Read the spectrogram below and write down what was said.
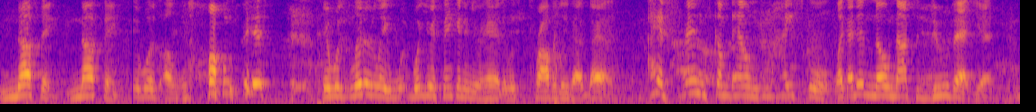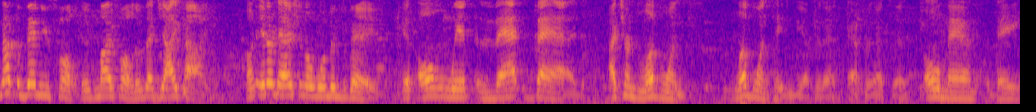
Nothing, nothing. It was a long bit. It was literally what you're thinking in your head. It was probably that bad. I had friends come down from high school. Like, I didn't know not to do that yet. It's not the venue's fault. It was my fault. It was at Jai Tai on International Women's Day. It all went that bad. I turned loved ones. Loved ones hated me after that. After that said, oh man, they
